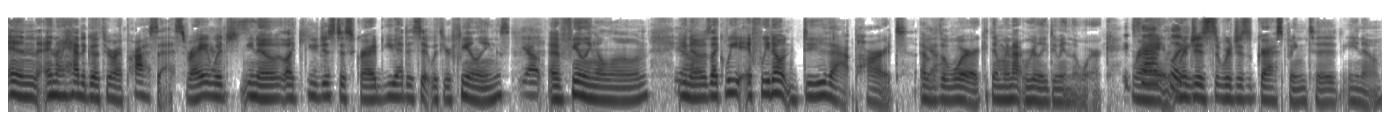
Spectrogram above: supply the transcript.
and and I had to go through my process, right? Which you know, like you just described, you had to sit with your feelings Yep. of feeling alone. You know, it's like we if we don't do that part of Yeah. the work, then we're not really doing the work, right? Exactly. We're just we're just grasping to you know,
